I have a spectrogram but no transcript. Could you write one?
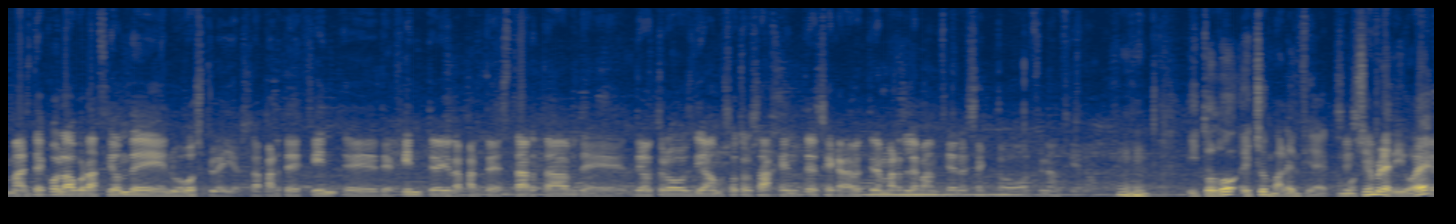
más de colaboración de nuevos players, la parte de, fin- eh, de fintech, la parte de startups, de, de otros, digamos, otros agentes que cada vez tienen más relevancia en el sector financiero. Y todo hecho en Valencia, ¿eh? como Sí, siempre sí. digo. ¿eh?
